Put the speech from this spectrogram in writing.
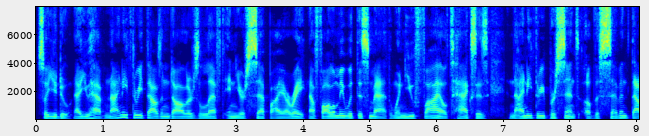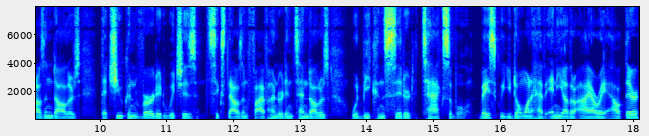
so you do. Now you have $93,000 left in your SEP IRA. Now follow me with this math. When you file taxes, 93% of the $7,000 that you converted, which is $6,510, would be considered taxable. Basically, you don't want to have any other IRA out there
